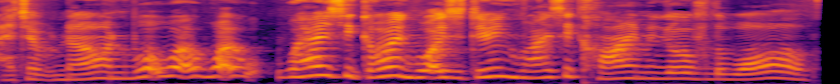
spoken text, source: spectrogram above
I don't know. And what, what, what, where is he going? What is he doing? Why is he climbing over the wall?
